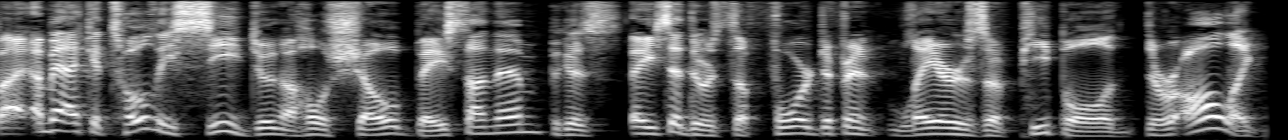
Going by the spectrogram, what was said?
But I mean, I could totally see doing a whole show based on them because, like you said, there was the four different layers of people. They were all like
